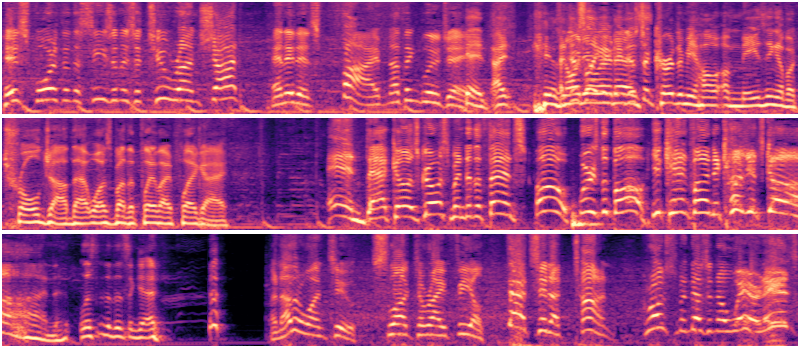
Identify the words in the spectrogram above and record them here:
His fourth of the season is a two run shot, and it is 5 nothing Blue Jays. Okay, I, He has I just idea like- where it, it is. just occurred to me how amazing of a troll job that was by the play-by-play guy. And back goes Grossman to the fence. Oh, where's the ball? You can't find it because it's gone. Listen to this again. Another one, too. Slug to right field. That's it a ton. Grossman doesn't know where it is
